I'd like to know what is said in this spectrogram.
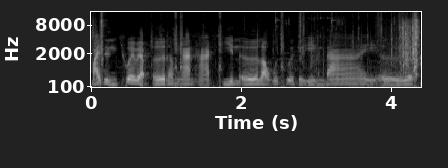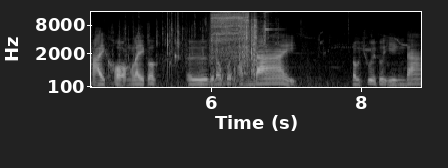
หมายถึงช่วยแบบเออทำงานหากินเออ เราก็ช่วยตัวเองได้ เออขายของอะไรก็ เออเราก็ทำได้ เราช่วยตัวเองได้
